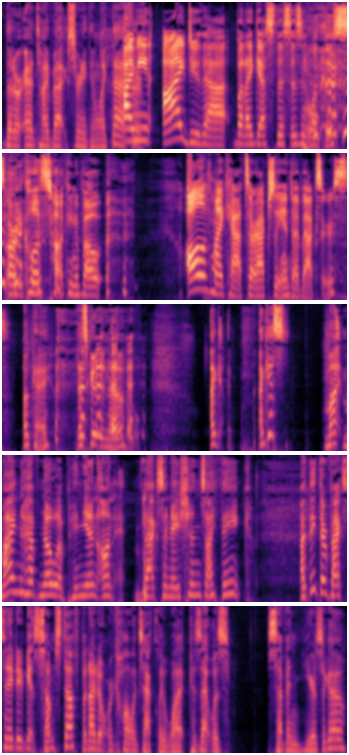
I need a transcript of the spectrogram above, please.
that are anti-vax or anything like that. I They're- mean, I do that, but I guess this isn't what this article is talking about. All of my cats are actually anti vaxxers. okay, that's good to know. I, I guess my mine have no opinion on vaccinations. I think, I think they're vaccinated against some stuff, but I don't recall exactly what because that was seven years ago.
